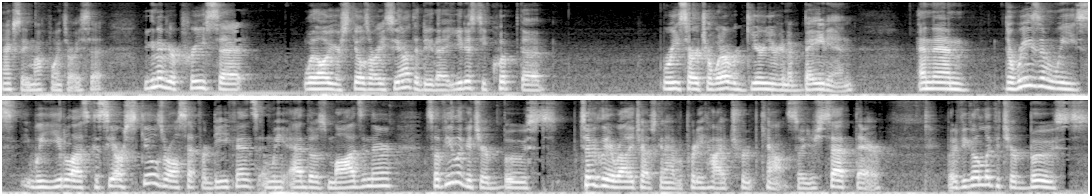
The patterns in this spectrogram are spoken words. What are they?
Actually, my points are already set. You're going to have your preset with all your skills already, so you don't have to do that. You just equip the research or whatever gear you're going to bait in. And then the reason we we utilize because see our skills are all set for defense and we add those mods in there. So if you look at your boosts, typically a rally trap's going to have a pretty high troop count, so you're set there. But if you go look at your boosts,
